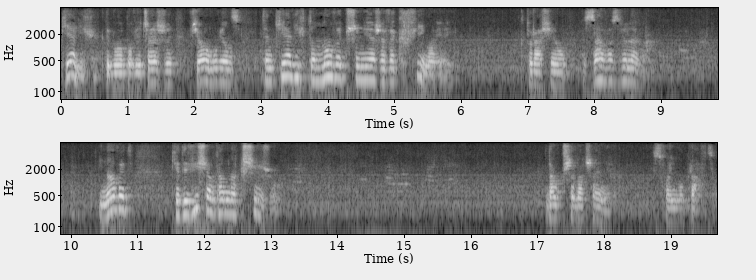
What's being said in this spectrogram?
kielich, gdy było po wieczerzy, wziął mówiąc, ten kielich to nowe przymierze we krwi mojej, która się za was wylewa. I nawet kiedy wisiał tam na krzyżu, dał przebaczenie swoim oprawcom.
